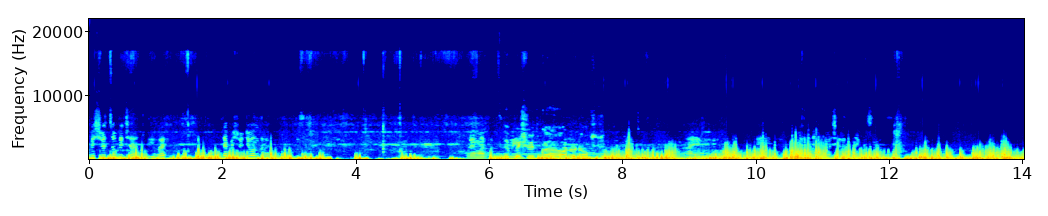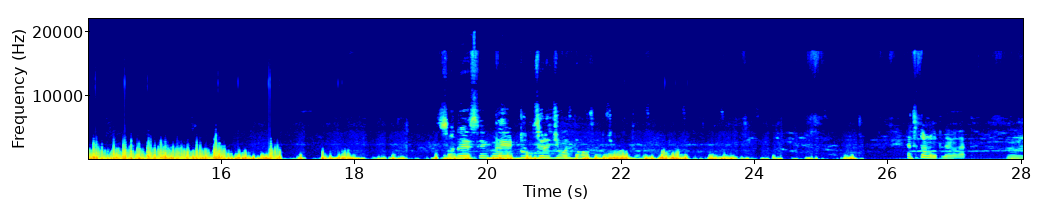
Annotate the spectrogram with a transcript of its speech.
पिशवी चुकीची आणली होय? त्या पिशवी जिवंत राहते. पिशवीत काय ऑलरेडी ऑक्सिजन आहे रे ते, पाण्याने शिरत नाही कसं. सगळे सगळे ए टू झेड जिवंत माणसं जिवंत. ह्याचं तोंड गुतलंय बघा. हम्म.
